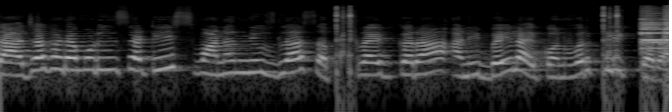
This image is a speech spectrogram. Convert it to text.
ताज्या घडामोडींसाठी स्वानंद न्यूजला सबस्क्राईब करा आणि बेल आयकॉनवर क्लिक करा.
